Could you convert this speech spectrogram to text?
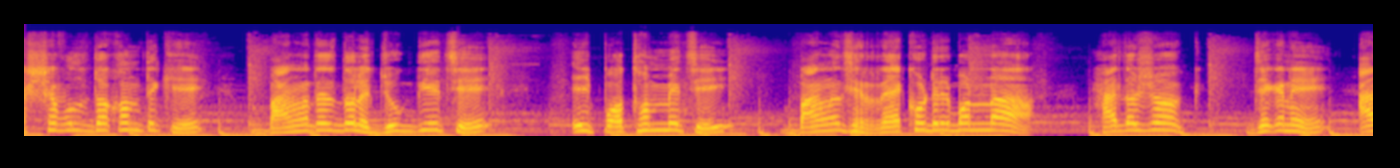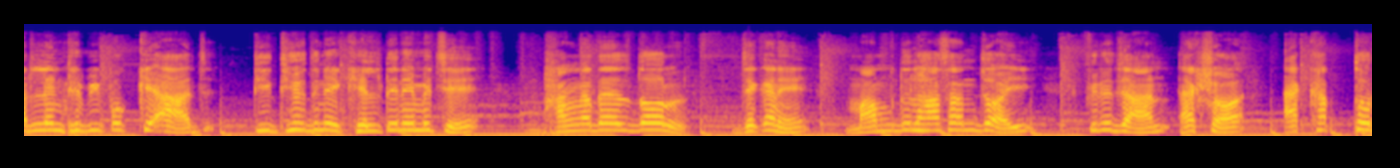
আশরাফুল যখন থেকে বাংলাদেশ দলে যোগ দিয়েছে, এই প্রথম ম্যাচেই বাংলাদেশের রেকর্ডের বন্যা। হ্যাঁ দর্শক, যেখানে আয়ারল্যান্ডের বিপক্ষে আজ তৃতীয় দিনে খেলতে নেমেছে বাংলাদেশ দল। যেখানে মাহমুদুল হাসান জয় ফিরে যান একশো একাত্তর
